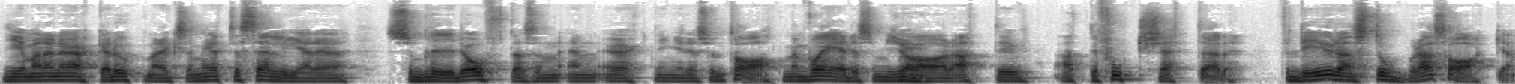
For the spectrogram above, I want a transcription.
ger man en ökad uppmärksamhet till säljare så blir det oftast en, en ökning i resultat. Men vad är det som mm. gör mm. att, det, att det fortsätter? För det är ju den stora saken.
